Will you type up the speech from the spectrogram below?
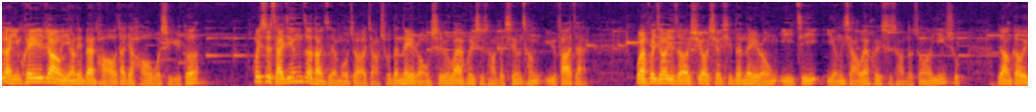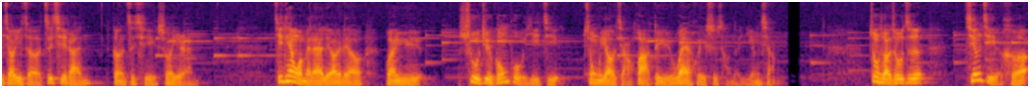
断盈亏，让盈利奔跑。大家好，我是宇哥。汇市财经这档节目主要讲述的内容是外汇市场的形成与发展，外汇交易者需要学习的内容以及影响外汇市场的重要因素，让各位交易者知其然，更知其所以然。今天我们来聊一聊关于数据公布以及重要讲话对于外汇市场的影响。众所周知，经济和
